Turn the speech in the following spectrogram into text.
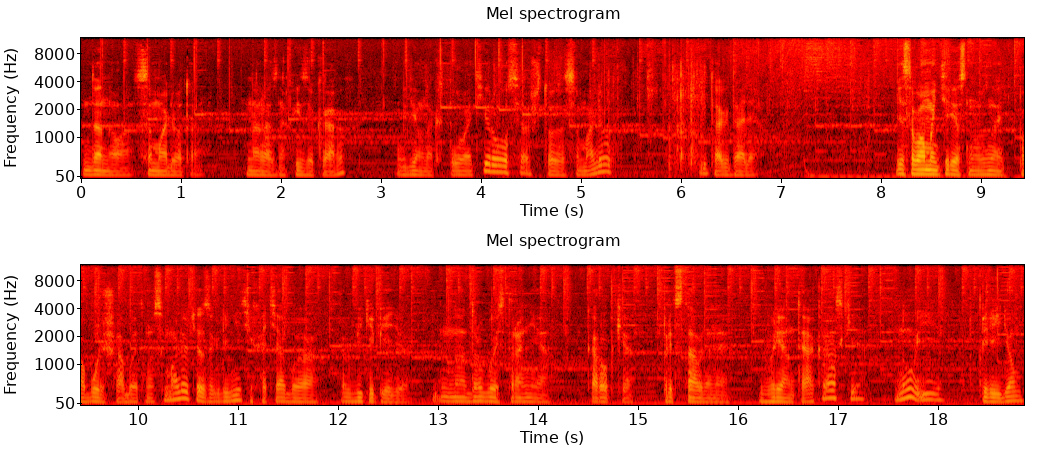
данного самолета на разных языках, где он эксплуатировался, что за самолет и так далее. Если вам интересно узнать побольше об этом самолете, загляните хотя бы в Википедию. На другой стороне коробки представлены варианты окраски. Ну и перейдем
